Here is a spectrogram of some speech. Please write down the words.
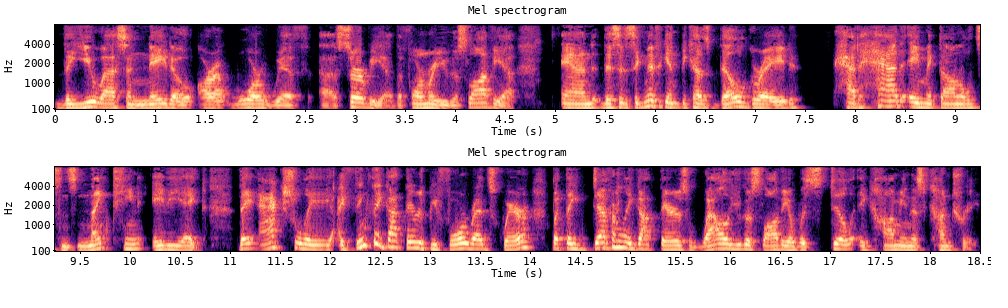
the us and nato are at war with uh, serbia the former yugoslavia. And this is significant because belgrade had had a McDonald's since 1988. They actually, I think they got theirs before Red Square, but they definitely got theirs while Yugoslavia was still a communist country.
